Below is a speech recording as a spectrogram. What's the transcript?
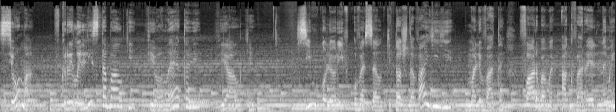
сьома вкрили ліс та балки, фіолетові фіалки. Сім кольорів у веселки, тож давай її малювати фарбами акварельними.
